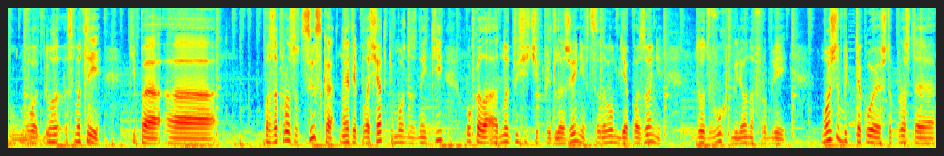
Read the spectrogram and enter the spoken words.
ну, может Вот, быть. ну смотри, типа а, по запросу ЦИСКа на этой площадке можно найти около 1000 предложений в ценовом диапазоне до 2 миллионов рублей. Может быть такое, что просто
